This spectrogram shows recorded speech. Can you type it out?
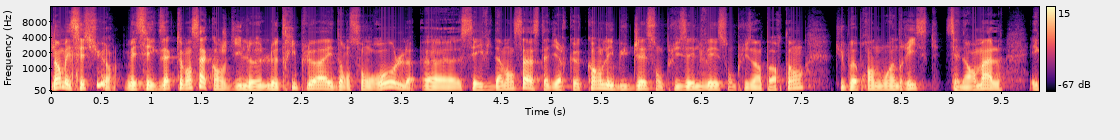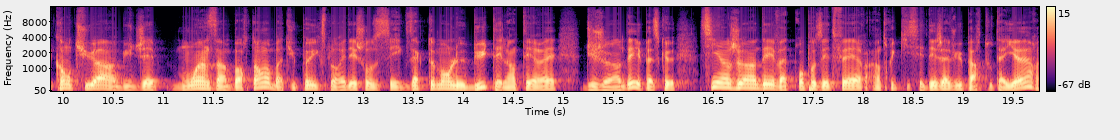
Non, mais c'est sûr. Mais c'est exactement ça. Quand je dis le, le triple A est dans son rôle, euh, c'est évidemment ça. C'est-à-dire que quand les budgets sont plus élevés, sont plus importants, tu peux prendre moins de risques. C'est normal. Et quand tu as un budget moins important, bah, tu peux explorer des choses. C'est exactement le but et l'intérêt du jeu indé. Parce que si un jeu indé va te proposer de faire un truc qui s'est déjà vu partout ailleurs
